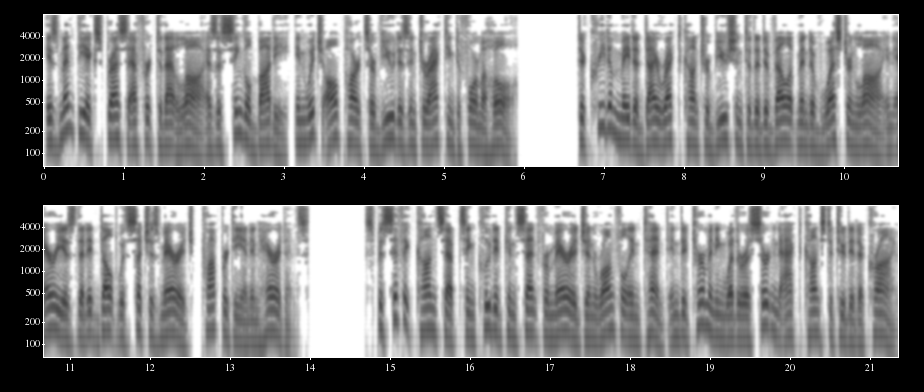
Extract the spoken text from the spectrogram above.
is meant the express effort to that law as a single body, in which all parts are viewed as interacting to form a whole. Decretum made a direct contribution to the development of Western law in areas that it dealt with such as marriage, property and inheritance. Specific concepts included consent for marriage and wrongful intent in determining whether a certain act constituted a crime.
